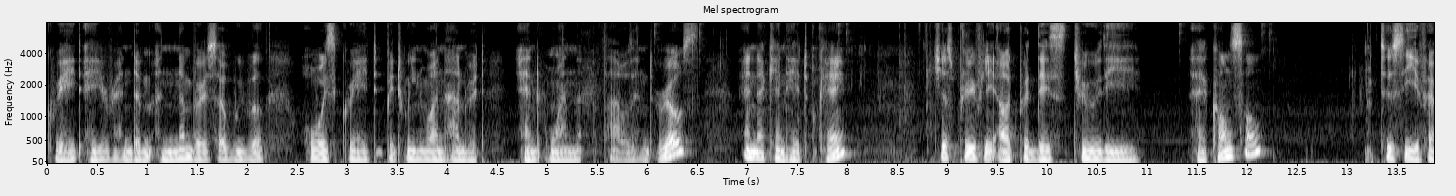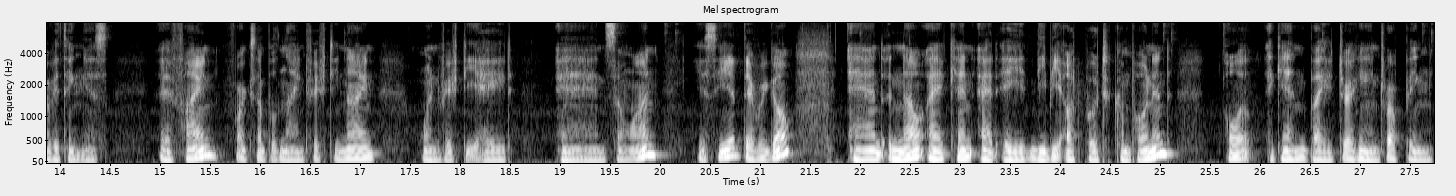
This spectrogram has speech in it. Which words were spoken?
create a random number. So we will always create between 100 and 1000 rows and I can hit OK. Just briefly output this to the uh, console to see if everything is uh, fine. For example, 959, 158, and so on. You see it, there we go. And now I can add a DB output component, all again by dragging and dropping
